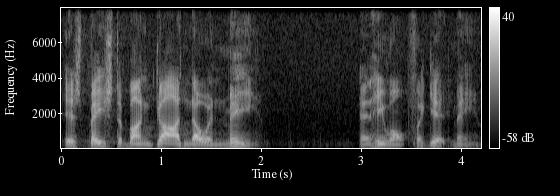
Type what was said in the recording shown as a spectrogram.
it's based upon God knowing me, and he won't forget me.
